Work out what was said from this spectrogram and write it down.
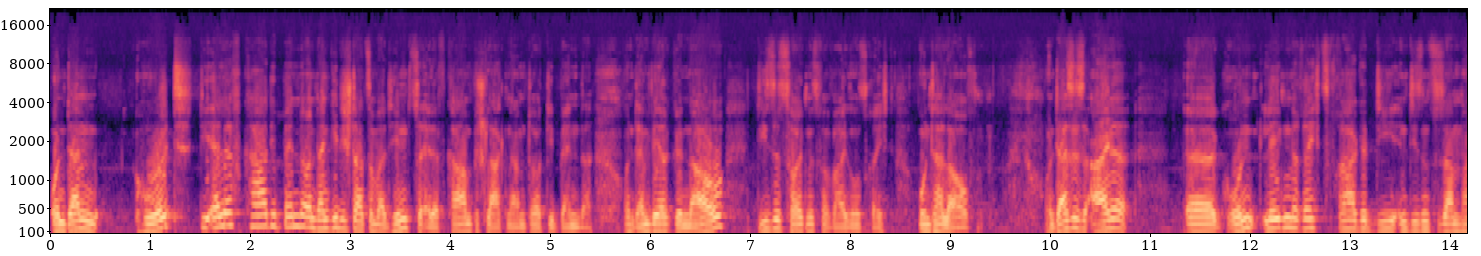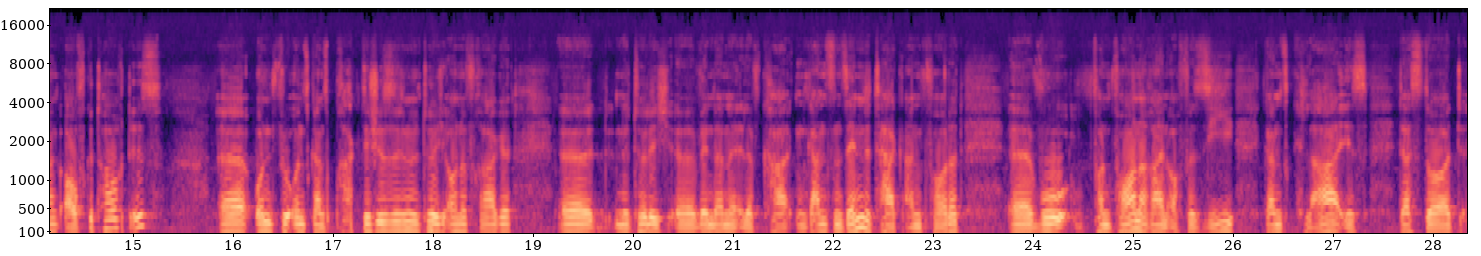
und dann holt die LFK die Bänder und dann geht die Staatsanwalt hin zur LFK und beschlagnahmt dort die Bänder. Und dann wäre genau dieses Zeugnisverweigerungsrecht unterlaufen. Und das ist eine äh, grundlegende Rechtsfrage, die in diesem Zusammenhang aufgetaucht ist. Äh, und für uns ganz praktisch ist es natürlich auch eine Frage, äh, natürlich, äh, wenn da eine LFK einen ganzen Sendetag anfordert, äh, wo von vornherein auch für Sie ganz klar ist, dass dort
